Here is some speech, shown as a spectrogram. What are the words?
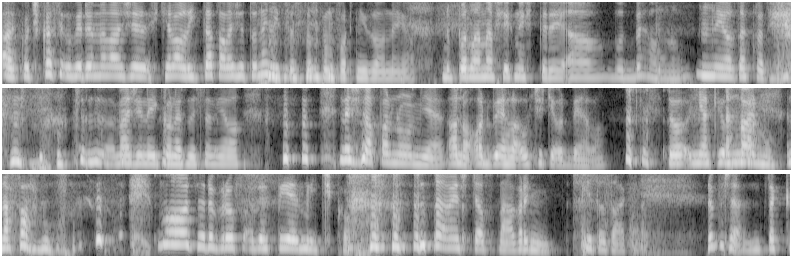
a kočka si uvědomila, že chtěla lítat, ale že to není cesta z komfortní zóny, jo. dopadla na všechny čtyři a odběhla, no. Mm, Jo, takhle. Ty jsi- máš jiný konec, než jsem měla. než napadnul mě. Ano, odběhla, určitě odběhla. Do nějakého... Na farmu. Na farmu. Moc dobrou, pije mlíčko. Tam je šťastná, vrní. Je to tak. Dobře, tak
